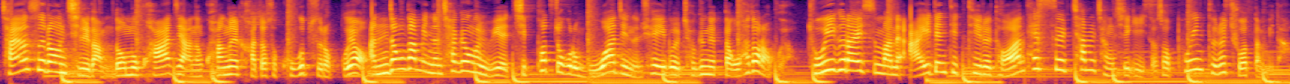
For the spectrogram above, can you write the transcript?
자연스러운 질감, 너무 과하지 않은 광을 가져서 고급스럽고요. 안정감 있는 착용을 위해 지퍼 쪽으로 모아지는 쉐입을 적용했다고 하더라고요. 조이 그라이스만의 아이덴티티를 더한 테슬 참 장식이 있어서 포인트를 주었답니다.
